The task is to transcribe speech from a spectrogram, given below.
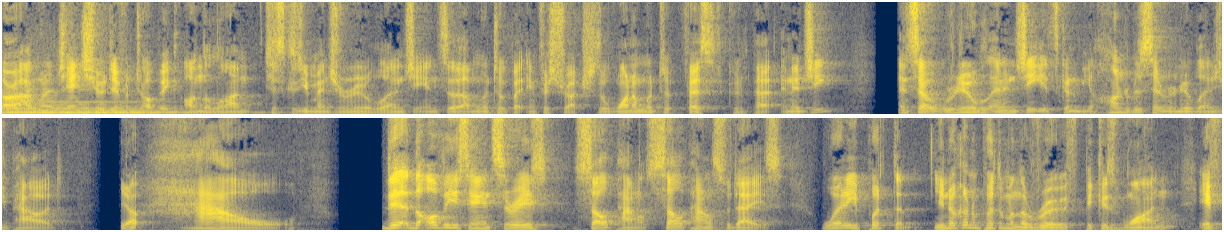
All right, I'm going to change to a different topic on the line just because you mentioned renewable energy. And so I'm going to talk about infrastructure. So, one, I'm going to first talk about energy. And so, renewable energy, it's going to be 100% renewable energy powered. Yep. How? The, the obvious answer is solar panels. Solar panels for days. Where do you put them? You're not going to put them on the roof because one, if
